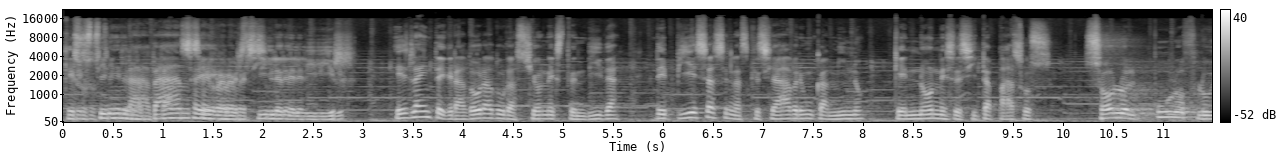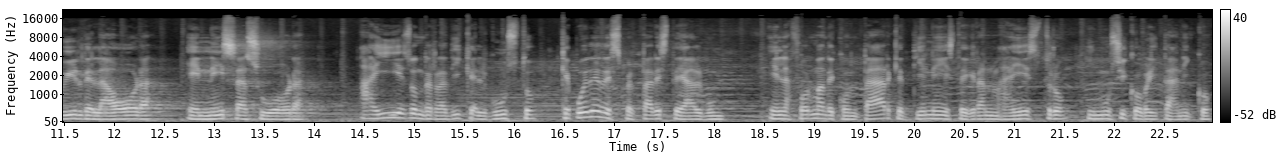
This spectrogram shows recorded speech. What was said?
que sostiene la danza irreversible del vivir. Es la integradora duración extendida de piezas en las que se abre un camino que no necesita pasos, solo el puro fluir de la hora en esa su hora. Ahí es donde radica el gusto que puede despertar este álbum, en la forma de contar que tiene este gran maestro y músico británico,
